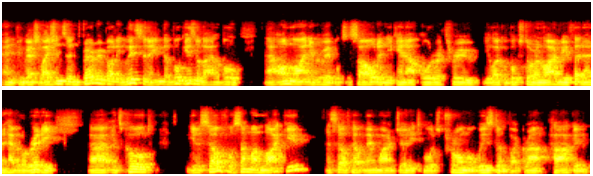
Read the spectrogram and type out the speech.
and congratulations. And for everybody listening, the book is available uh, online everywhere books are sold, and you can order it through your local bookstore and library if they don't have it already. Uh, it's called Yourself or Someone Like You: A Self-Help Memoir and Journey Towards Trauma Wisdom by Grant Parkin.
